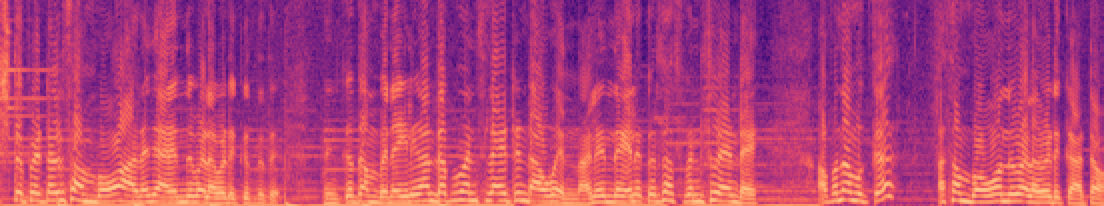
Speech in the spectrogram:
ഇഷ്ടപ്പെട്ട ഒരു സംഭവമാണ് ഞാൻ ഇന്ന് വിളവെടുക്കുന്നത്. നിങ്ങൾക്ക് തമ്പനയിൽ കണ്ടപ്പോൾ മനസ്സിലായിട്ടുണ്ടാവും. എന്നാലും എന്തെങ്കിലുമൊക്കെ ഒരു സസ്പെൻസ് വേണ്ടേ? അപ്പൊ നമുക്ക് ആ സംഭവം ഒന്ന് വിളവെടുക്കാം കേട്ടോ.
